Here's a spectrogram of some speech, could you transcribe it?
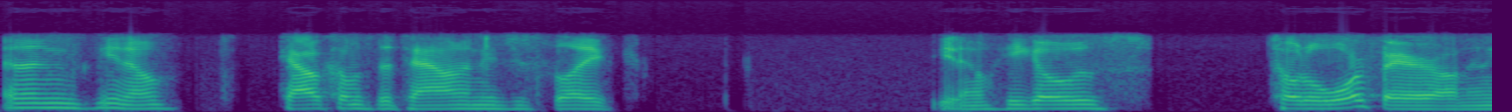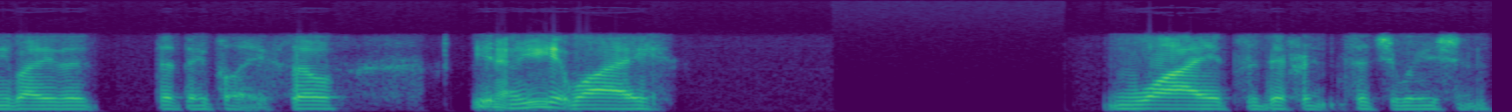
and then you know, Cal comes to town and he's just like, you know, he goes total warfare on anybody that that they play. So, you know, you get why why it's a different situation.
